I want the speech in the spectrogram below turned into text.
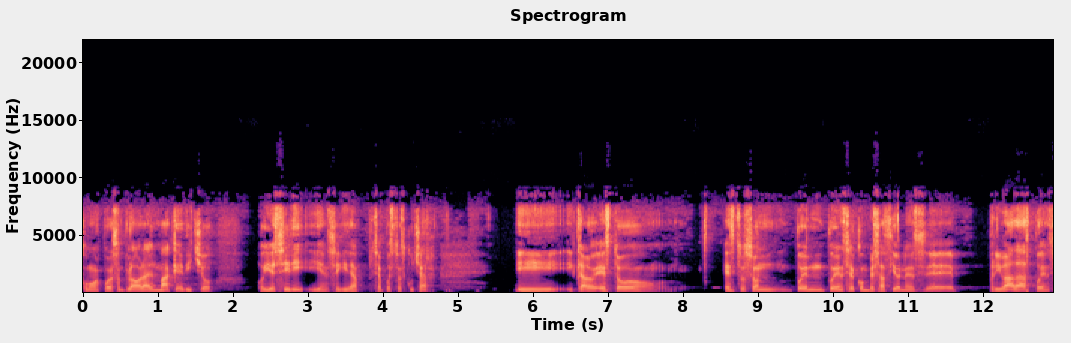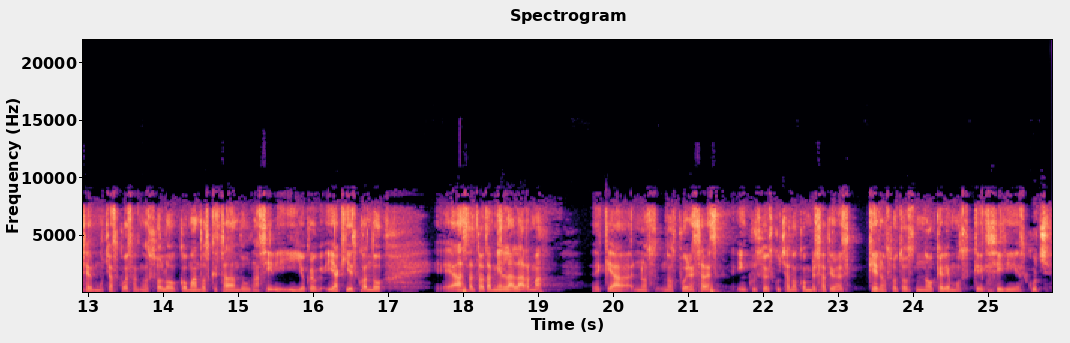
como por ejemplo ahora el Mac he dicho oye Siri y enseguida se ha puesto a escuchar. Y, claro, esto, estos son, pueden, pueden ser conversaciones eh, privadas, pueden ser muchas cosas, no solo comandos que está dando una Siri. Y yo creo y aquí es cuando eh, ha saltado también la alarma de que nos, nos pueden estar incluso escuchando conversaciones que nosotros no queremos que Siri escuche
